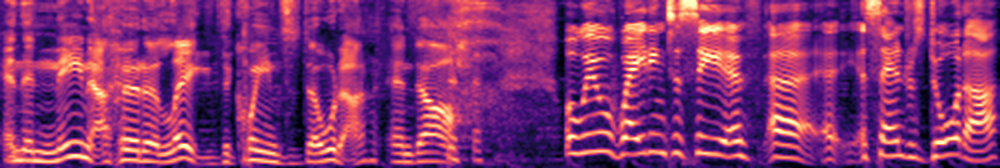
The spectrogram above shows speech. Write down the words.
And then Nina hurt her leg, the Queen's daughter, and oh, Well, we were waiting to see if uh, uh, Sandra's daughter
